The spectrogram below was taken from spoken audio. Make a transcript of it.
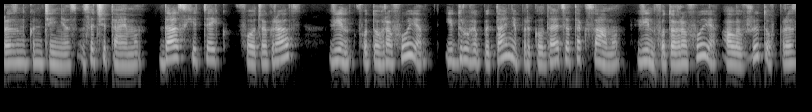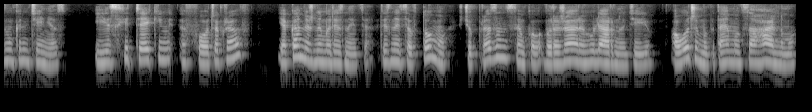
present continuous. Зачитаємо. Does he take photographs? Він фотографує. І друге питання перекладається так само. Він фотографує, але вжито в present continuous. Is he taking a photograph? Яка між ними різниця? Різниця в тому, що present simple виражає регулярну дію. А отже, ми питаємо в загальному,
